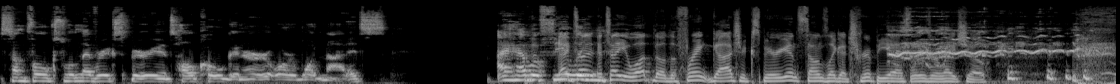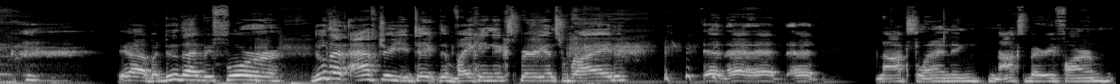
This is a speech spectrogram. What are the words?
some folks will never experience Hulk Hogan or, or whatnot. It's. I have a feeling. tell, I tell you what, though, the Frank Gotch experience sounds like a trippy ass laser light show. Yeah, but do that before, do that after you take the Viking Experience ride at at, at Knox Landing, Knott's Berry Farm,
